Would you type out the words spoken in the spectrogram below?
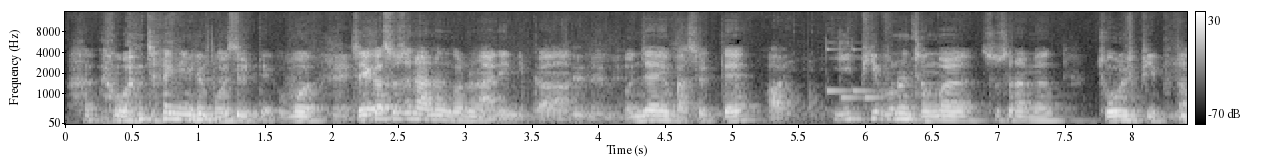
원장님이 보실 때뭐 네. 제가 수술하는 거는 아니니까 네네네. 원장님이 봤을 때 아, 이 피부는 정말 수술하면 좋을 피부다.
